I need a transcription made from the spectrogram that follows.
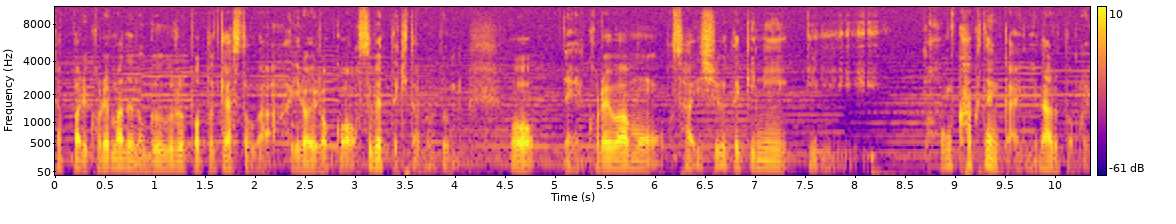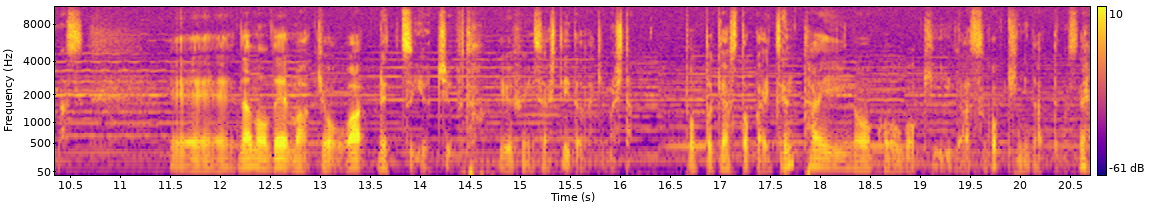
やっぱりこれまでの Google ポッドキャストがいろいろこう滑ってきた部分をでこれはもう最終的に本格展開になると思います。えー、なので、まあ、今日は「レッツ YouTube」というふうにさせていただきました。ポッドキャスト界全体のこう動きがすごく気になってますね。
